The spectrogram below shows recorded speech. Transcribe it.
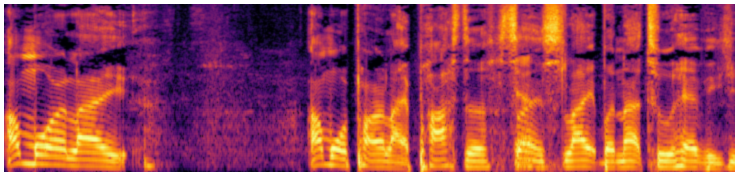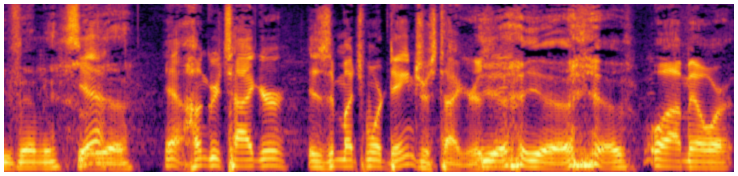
I'm more like. I'm more part of like pasta, something Yeah. slight but not too heavy. You feel me? So, yeah. yeah. Yeah. Hungry Tiger is a much more dangerous tiger, isn't Yeah, it? yeah, yeah. Well, I mean, or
